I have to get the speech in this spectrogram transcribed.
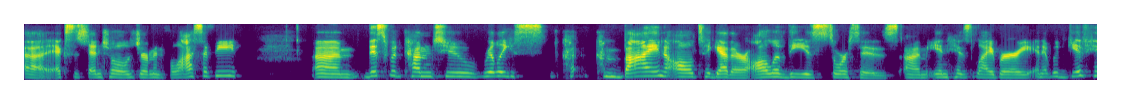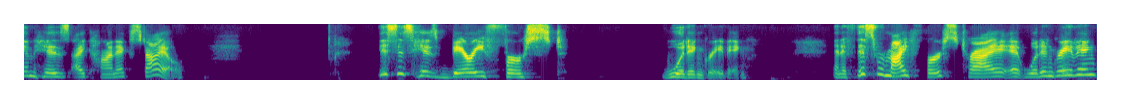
uh, existential German philosophy. Um, this would come to really combine all together all of these sources um, in his library, and it would give him his iconic style. This is his very first wood engraving. And if this were my first try at wood engraving,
